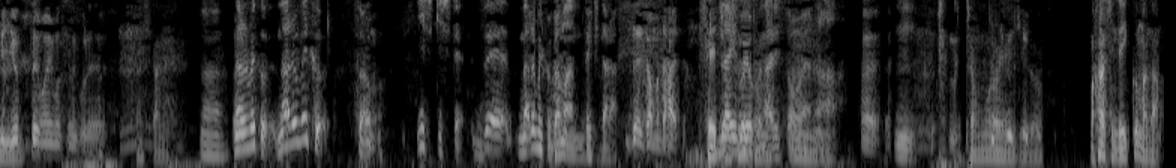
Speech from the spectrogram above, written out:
言ってまいりますね、これ。確かに。うん、なるべく、なるべく、その、意識して、ぜー、なるべく我慢できたら、で、我慢で、はい。成長すると思だいぶ良くなりそうや。な。はい。うん。めっちゃおもろいねんけど。まあ、阪神で行くまだ。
